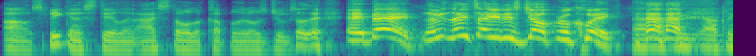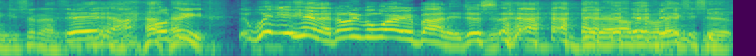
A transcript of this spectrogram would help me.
Um, speaking of stealing, I stole a couple of those jokes. So, hey, babe, let me let me tell you this joke real quick. And I think I think you should have. yeah, yeah, I- OD. Where'd you hear that? Don't even worry about it. Just Did it help your relationship?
